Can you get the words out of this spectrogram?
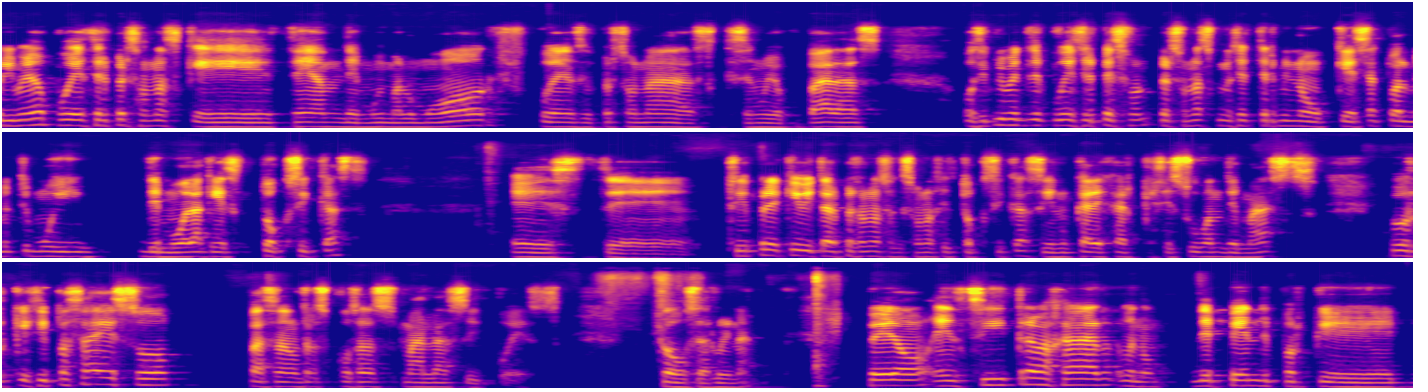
primero pueden ser personas que sean de muy mal humor, pueden ser personas que sean muy ocupadas, o simplemente pueden ser personas con ese término que es actualmente muy de moda, que es tóxicas. Este, siempre hay que evitar personas que son así tóxicas y nunca dejar que se suban de más, porque si pasa eso, pasan otras cosas malas y pues todo se arruina. Pero en sí trabajar, bueno, depende porque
